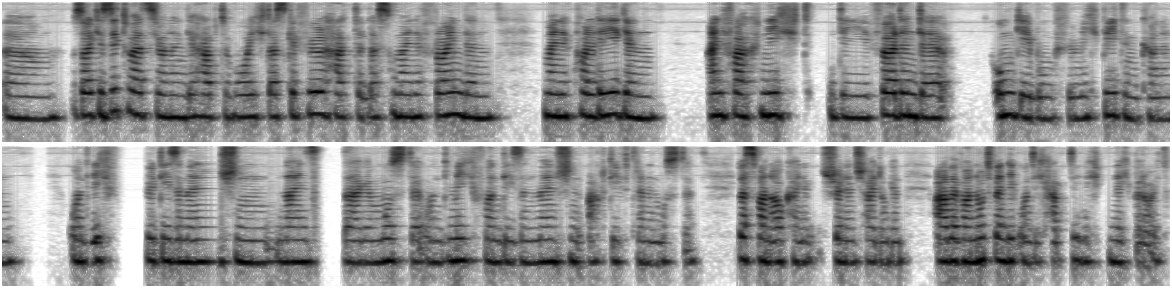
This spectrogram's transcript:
ähm, solche Situationen gehabt, wo ich das Gefühl hatte, dass meine Freundin, meine Kollegen einfach nicht die fördernde Umgebung für mich bieten können und ich für diese Menschen Nein sagen musste und mich von diesen Menschen aktiv trennen musste. Das waren auch keine schönen Entscheidungen aber war notwendig und ich habe die nicht, nicht bereut.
